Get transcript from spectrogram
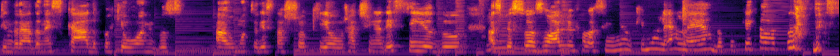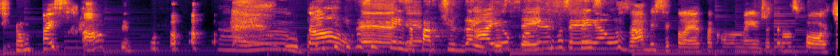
pendurada na escada porque o ônibus ah, o motorista achou que eu já tinha descido. As uhum. pessoas olham e falam assim: Meu, que mulher lerda, por que, que ela não desceu mais rápido? Caramba. Então, o que, você é, fez é, a partir daí? Aí eu, eu sei que você fez a usar a bicicleta como meio de transporte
